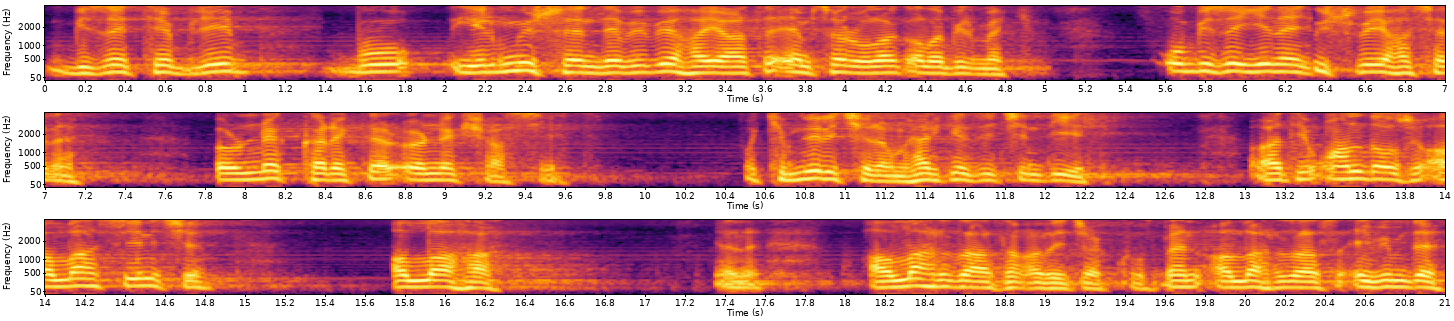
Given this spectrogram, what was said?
bize tebliğ bu 23 senede bir hayatı emsal olarak alabilmek. O bize yine üsve-i hasene, örnek karakter, örnek şahsiyet. O kimler için ama herkes için değil. Atim andolsun Allah senin için Allah'a yani Allah rızasını arayacak kul. Ben Allah rızası evimde,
